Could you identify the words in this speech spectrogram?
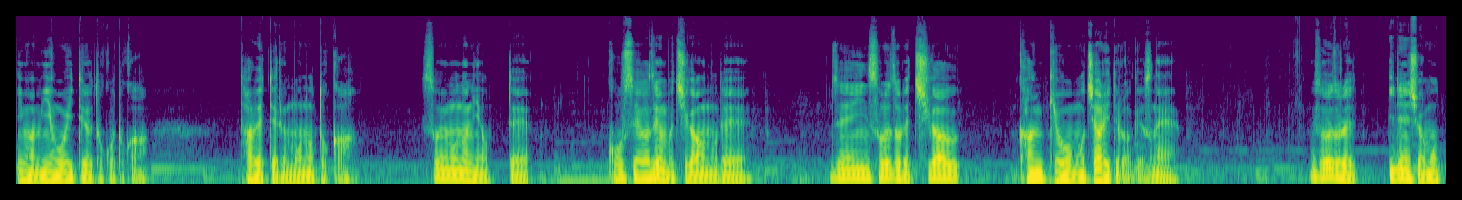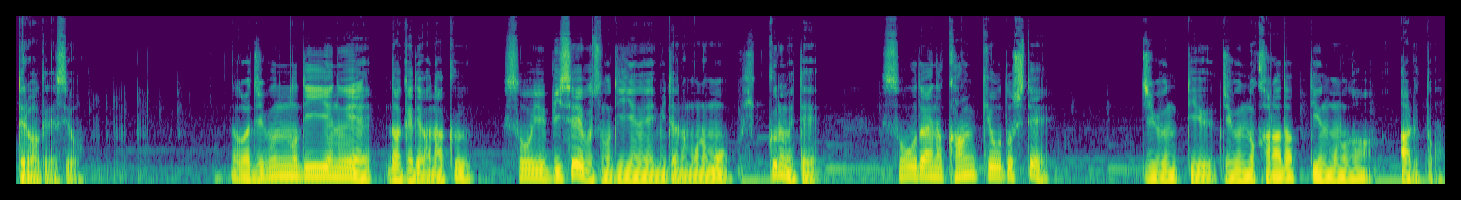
今身を置いてるとことか食べてるものとかそういうものによって構成が全部違うので全員それぞれ違う環境を持ち歩いてるわけですね。それぞれ遺伝子を持ってるわけですよ。だから自分の DNA だけではなくそういう微生物の DNA みたいなものもひっくるめて壮大な環境として自分っていう自分の体っていうものがあると。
